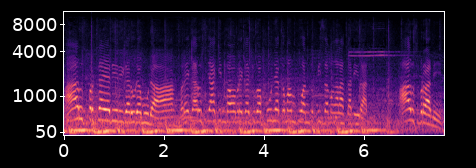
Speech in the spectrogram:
Harus percaya diri Garuda Muda. Mereka harus yakin bahwa mereka juga punya kemampuan untuk bisa mengalahkan Iran. Harus berani.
